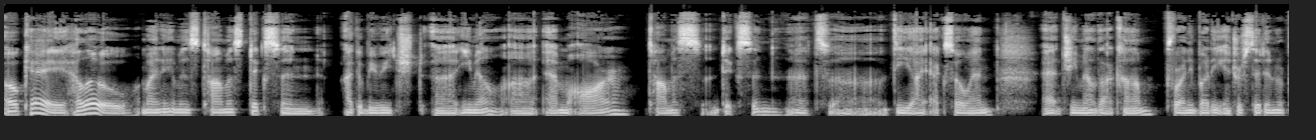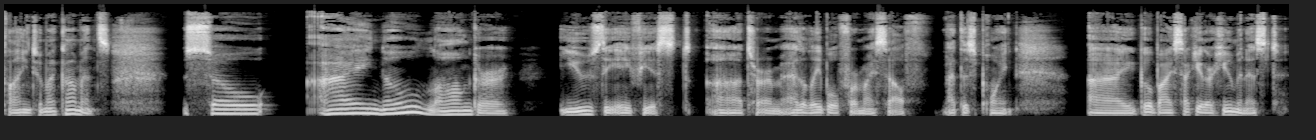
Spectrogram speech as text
Okay, hello. My name is Thomas Dixon. I could be reached uh, email uh, mr Thomas Dixon. That's uh, D I X O N at gmail.com for anybody interested in replying to my comments. So I no longer use the atheist uh, term as a label for myself at this point. I go by secular humanist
